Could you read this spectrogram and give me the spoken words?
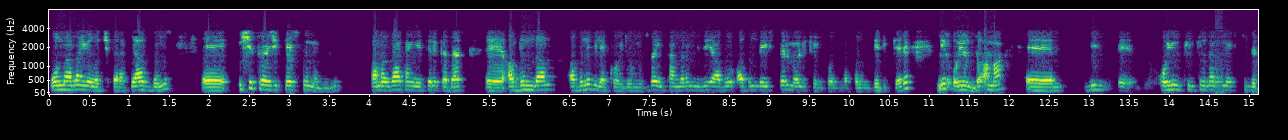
onlardan yola çıkarak yazdığımız, e, işi trajikleştirmediğimiz, ama zaten yeteri kadar e, adından adını bile koyduğumuzda insanların bizi ya bu adını değiştirelim öyle çocuk oyun yapalım dedikleri bir oyundu. Ama e, biz e, oyun kültüründen eskidir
